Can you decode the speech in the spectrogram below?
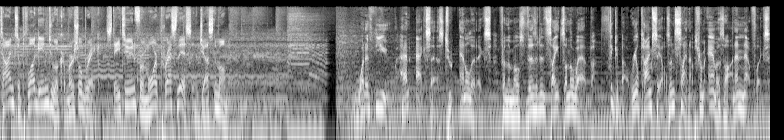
Time to plug into a commercial break. Stay tuned for more Press This in just a moment. What if you had access to analytics from the most visited sites on the web? Think about real time sales and signups from Amazon and Netflix,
